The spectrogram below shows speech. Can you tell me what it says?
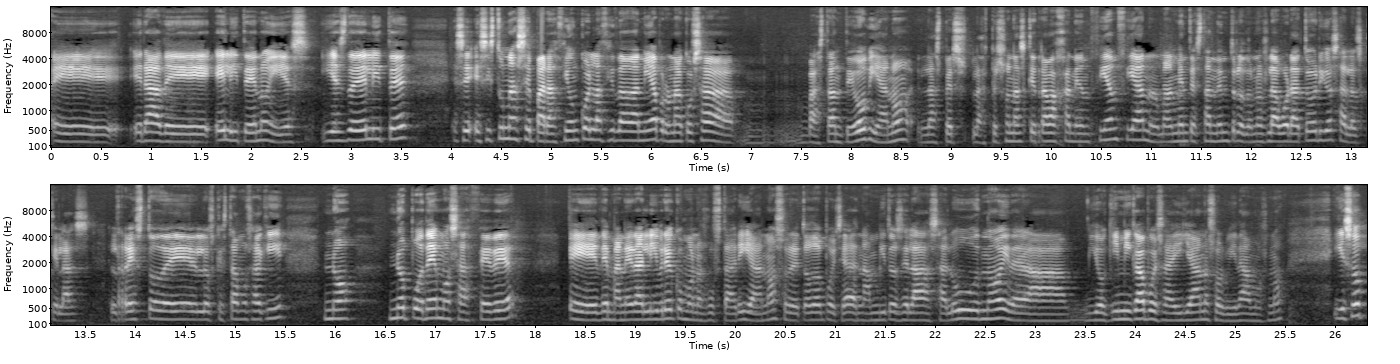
eh, era de élite, ¿no? y, es, y es de élite, existe una separación con la ciudadanía por una cosa mm, bastante obvia, ¿no? Las, las, personas que trabajan en ciencia normalmente están dentro de unos laboratorios a los que las, el resto de los que estamos aquí no, no podemos acceder eh, de manera libre como nos gustaría, ¿no? Sobre todo pues ya en ámbitos de la salud, ¿no? Y de la bioquímica, pues ahí ya nos olvidamos, ¿no? Y eso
